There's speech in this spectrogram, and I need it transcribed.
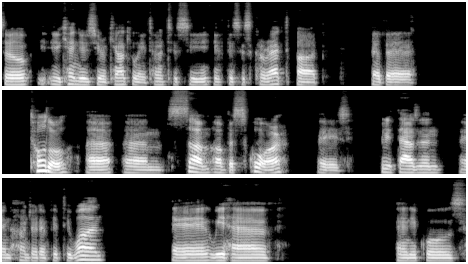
So you can use your calculator to see if this is correct, but the total uh, um, sum of the score is 3,151, and we have n equals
